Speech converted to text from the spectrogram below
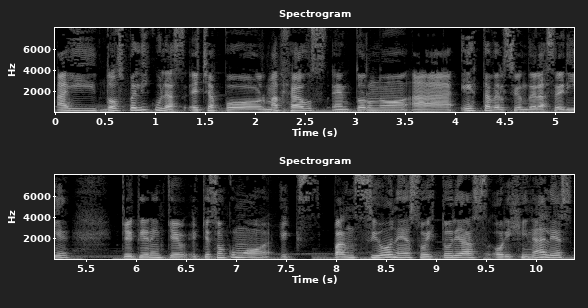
hay dos películas hechas por Madhouse en torno a esta versión de la serie que tienen que, que son como expansiones o historias originales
